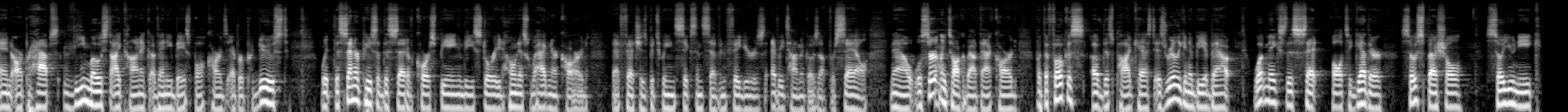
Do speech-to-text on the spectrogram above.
and are perhaps the most iconic of any baseball cards ever produced, with the centerpiece of the set, of course, being the storied Honus Wagner card that fetches between six and seven figures every time it goes up for sale. Now, we'll certainly talk about that card, but the focus of this podcast is really going to be about what makes this set altogether so special, so unique,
